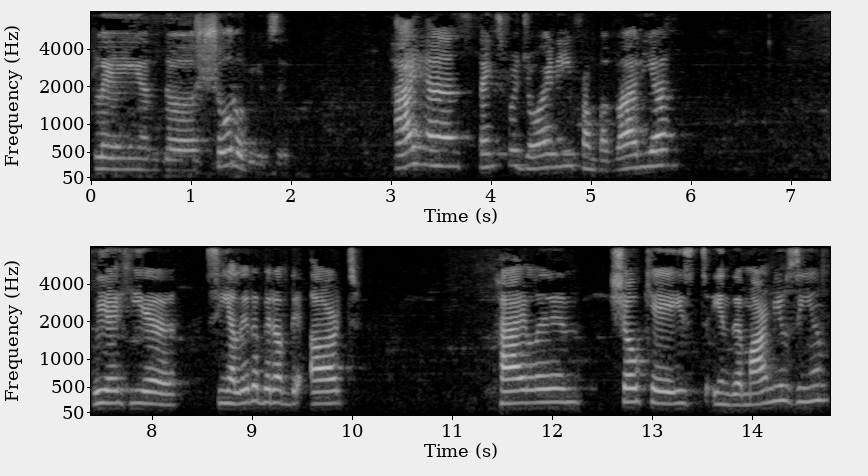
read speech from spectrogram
playing the choro music. Hi Hans, thanks for joining from Bavaria. We are here seeing a little bit of the art Highland showcased in the Mar Museum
